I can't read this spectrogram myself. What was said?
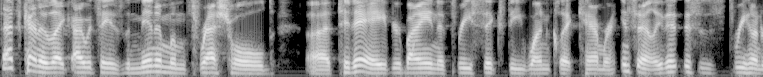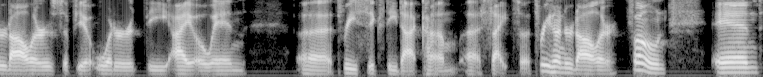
that's kind of like I would say is the minimum threshold uh, today if you're buying a 360 one-click camera. Incidentally, th- this is $300 if you order the ION uh, 360.com uh, site. So a $300 phone, and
